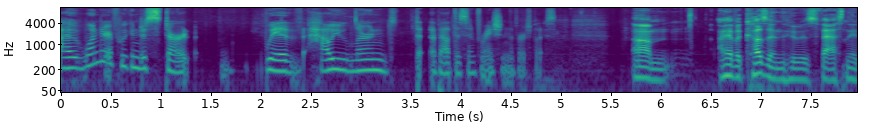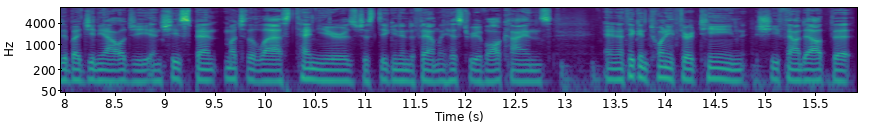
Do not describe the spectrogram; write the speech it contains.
I wonder if we can just start with how you learned th- about this information in the first place. Um, I have a cousin who is fascinated by genealogy, and she's spent much of the last 10 years just digging into family history of all kinds. And I think in 2013, she found out that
